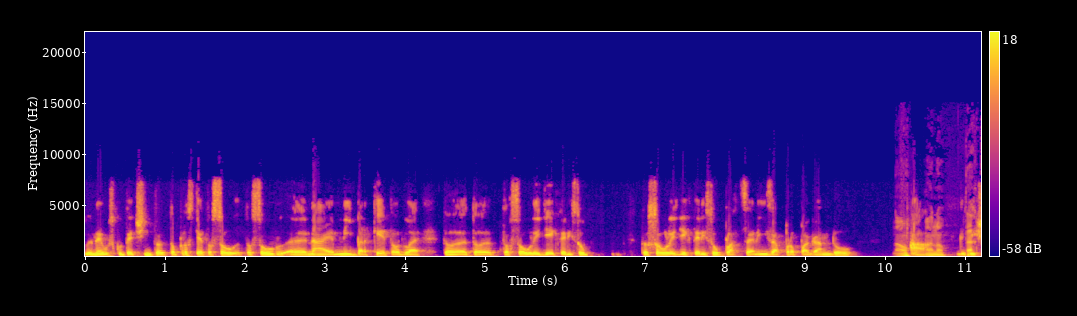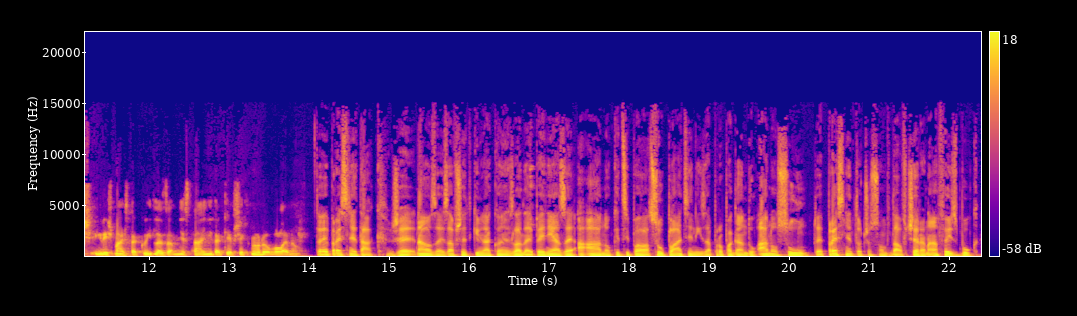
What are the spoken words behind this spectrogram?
neuskuteční. To, to prostě to jsou, to jsou e, nájemný brky tohle. To, to, to jsou lidi, kteří jsou to jsou lidi, kteří jsou placený za propagandu No, a áno. Když, když máš takovýhle zaměstnání, tak je všechno dovoleno. To je presne tak, že naozaj za všetkým nakoniec hľadaj peniaze a áno, keď si povedal, sú platení za propagandu, áno sú. To je presne to, čo som dal včera na Facebook.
